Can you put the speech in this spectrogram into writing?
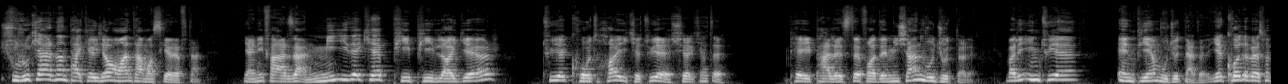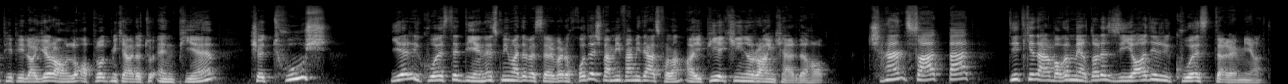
شروع کردن package ها با من تماس گرفتن. یعنی فرضا می‌گه که pplogger توی کد هایی که توی شرکت PayPal استفاده میشن وجود داره. ولی این توی npm وجود نداره. یه کد به اسم pplogger upload می‌کرده تو npm که توش یه request DNS میومده به سرور خودش و میفهمیده از فلان IP که اینو run کرده ها. چند ساعت بعد دید که در واقع مقدار زیادی request داره میاد.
